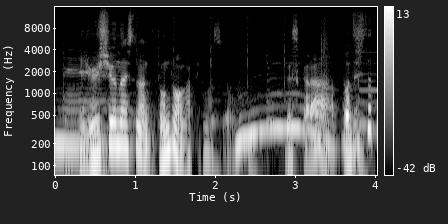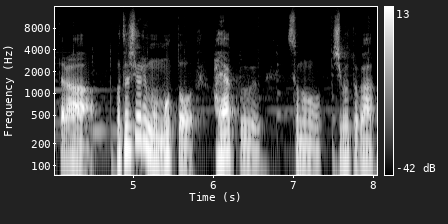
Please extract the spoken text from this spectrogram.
ね、優秀な人なんてどんどん上がってきますよ。ですから私だったら私よりももっと早くその仕事が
